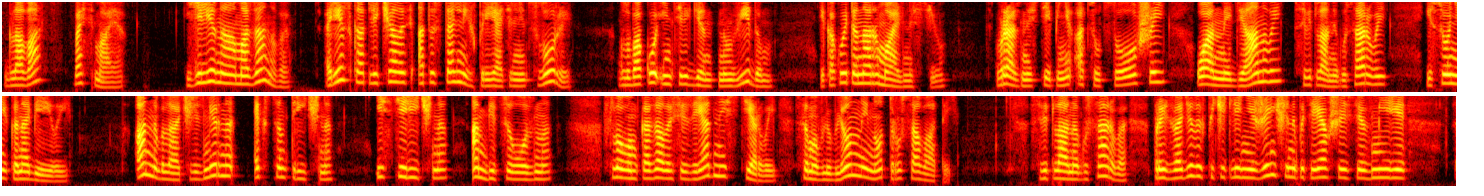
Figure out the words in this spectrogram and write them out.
Глава восьмая. Елена Мазанова резко отличалась от остальных приятельниц Лоры глубоко интеллигентным видом и какой-то нормальностью, в разной степени отсутствовавшей у Анны Диановой, Светланы Гусаровой и Сони Конобеевой. Анна была чрезмерно эксцентрична, истерична, амбициозна, словом, казалась изрядной стервой, самовлюбленной, но трусоватой. Светлана Гусарова производила впечатление женщины, потерявшейся в мире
